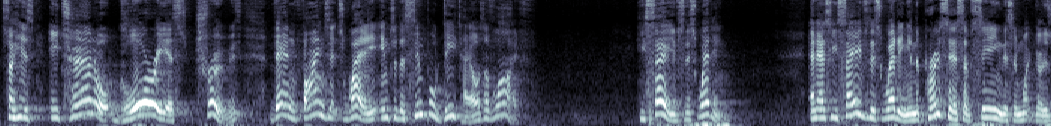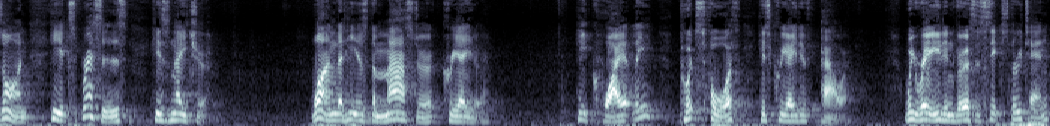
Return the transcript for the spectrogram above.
So his eternal, glorious truth then finds its way into the simple details of life. He saves this wedding. And as he saves this wedding, in the process of seeing this and what goes on, he expresses his nature. One, that he is the master creator. He quietly puts forth his creative power. We read in verses 6 through 10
